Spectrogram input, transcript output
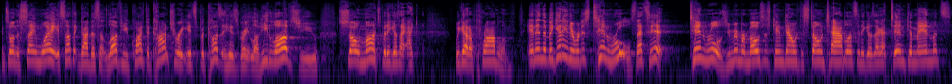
And so, in the same way, it's not that God doesn't love you. Quite the contrary, it's because of His great love. He loves you so much, but He goes, I, I, We got a problem. And in the beginning, there were just 10 rules. That's it. 10 rules. You remember Moses came down with the stone tablets and he goes, I got 10 commandments.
